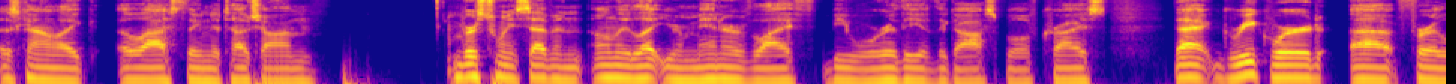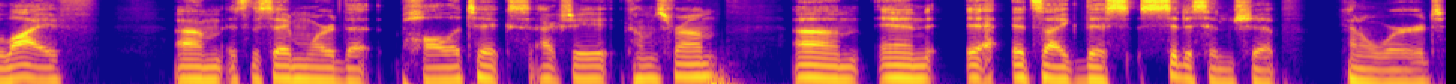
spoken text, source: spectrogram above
as kind of like a last thing to touch on, verse 27 only let your manner of life be worthy of the gospel of Christ. That Greek word uh, for life, um, it's the same word that politics actually comes from. Um, and it, it's like this citizenship kind of word.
